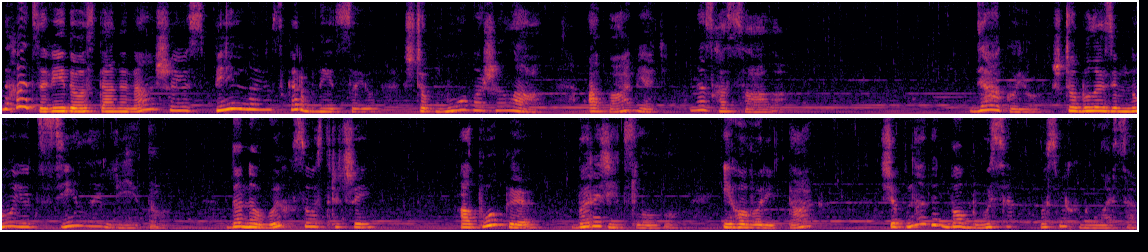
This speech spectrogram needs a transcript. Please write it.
Нехай це відео стане нашою спільною скарбницею, щоб мова жила, а пам'ять не згасала. Дякую, що були зі мною ціле літо. До нових зустрічей! А поки бережіть слово і говоріть так, щоб навіть бабуся усміхнулася.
